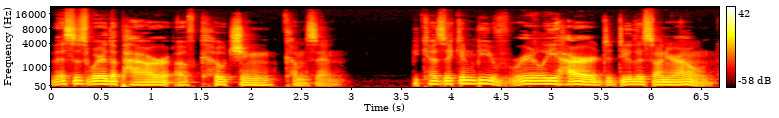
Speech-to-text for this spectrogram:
this is where the power of coaching comes in because it can be really hard to do this on your own.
